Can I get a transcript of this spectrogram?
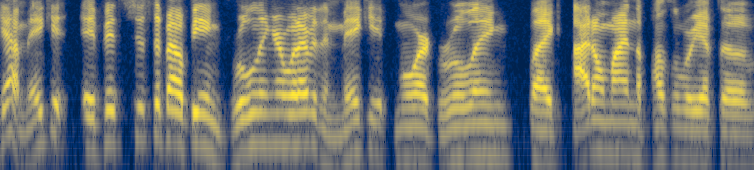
yeah, make it if it's just about being grueling or whatever, then make it more grueling. Like I don't mind the puzzle where you have to,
